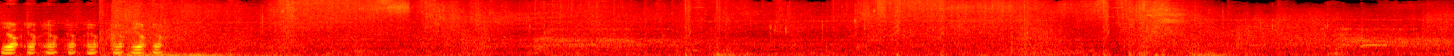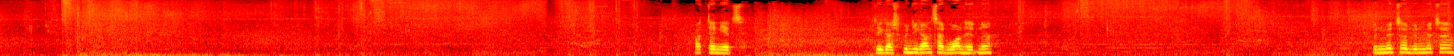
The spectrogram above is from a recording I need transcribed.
Ja, ja, ja, ja, ja, ja, ja, ja. Was denn jetzt? Digga, ich bin die ganze Zeit One-Hit, ne? Bin Mitte, bin Mitte.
